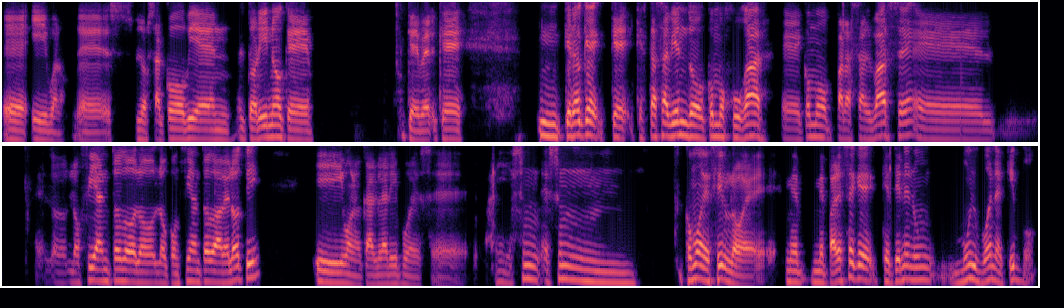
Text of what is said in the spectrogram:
Eh, y bueno, lo sacó bien el Torino, que, que, que mm, creo que, está sabiendo cómo jugar, eh, cómo para salvarse. Eh, lo, fía en todo, lo, confía en todo a Velotti. Y bueno, Cagliari, pues es un, es un. ¿Cómo decirlo? Me, me, parece que, que, tienen un muy buen equipo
